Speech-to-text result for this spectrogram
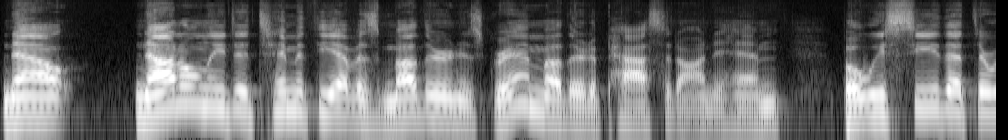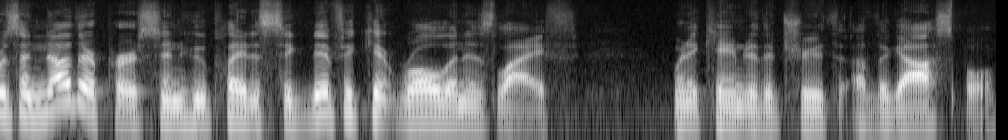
Now, not only did Timothy have his mother and his grandmother to pass it on to him, but we see that there was another person who played a significant role in his life when it came to the truth of the gospel.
